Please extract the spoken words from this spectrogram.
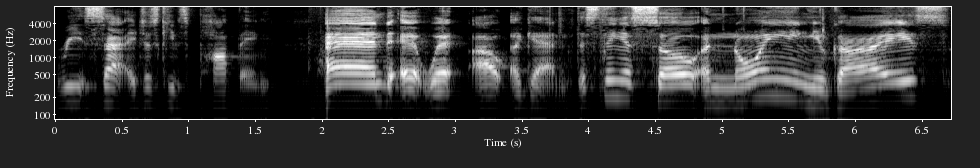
reset. It just keeps popping. And it went out again. This thing is so annoying, you guys.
